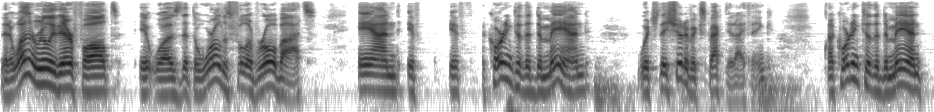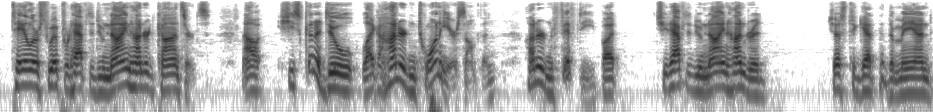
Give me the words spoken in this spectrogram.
that it wasn't really their fault. It was that the world is full of robots, and if if according to the demand, which they should have expected, I think, according to the demand, Taylor Swift would have to do 900 concerts. Now she's going to do like 120 or something, 150, but she'd have to do 900 just to get the demand,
